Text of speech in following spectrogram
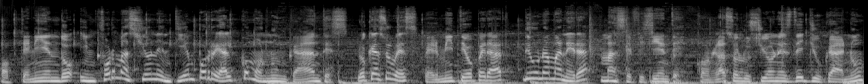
obteniendo información en tiempo real como nunca antes, lo que a su vez permite operar de una manera más eficiente. Con las soluciones de Yuganu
